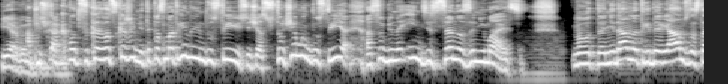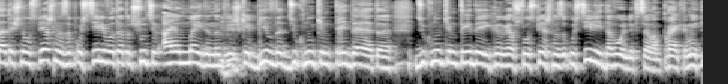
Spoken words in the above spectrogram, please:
первым А, частям? как- вот, вот скажи мне, ты посмотри на индустрию сейчас. Что, чем индустрия, особенно инди-сцена, занимается? Ну Вот э, недавно 3D Realms достаточно успешно запустили вот этот шутер Iron Maiden на движке билда Duke Nukem 3D, это Duke Nukem 3D, их как раз что успешно запустили и довольны в целом проектом. И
